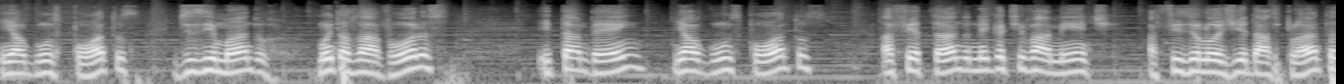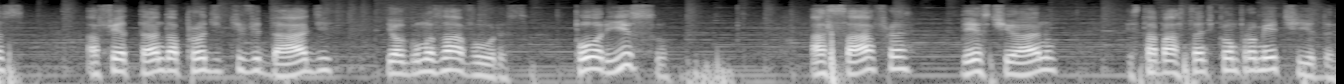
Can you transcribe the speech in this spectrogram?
em alguns pontos, dizimando muitas lavouras e também, em alguns pontos, afetando negativamente a fisiologia das plantas, afetando a produtividade de algumas lavouras. Por isso, a safra deste ano está bastante comprometida.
